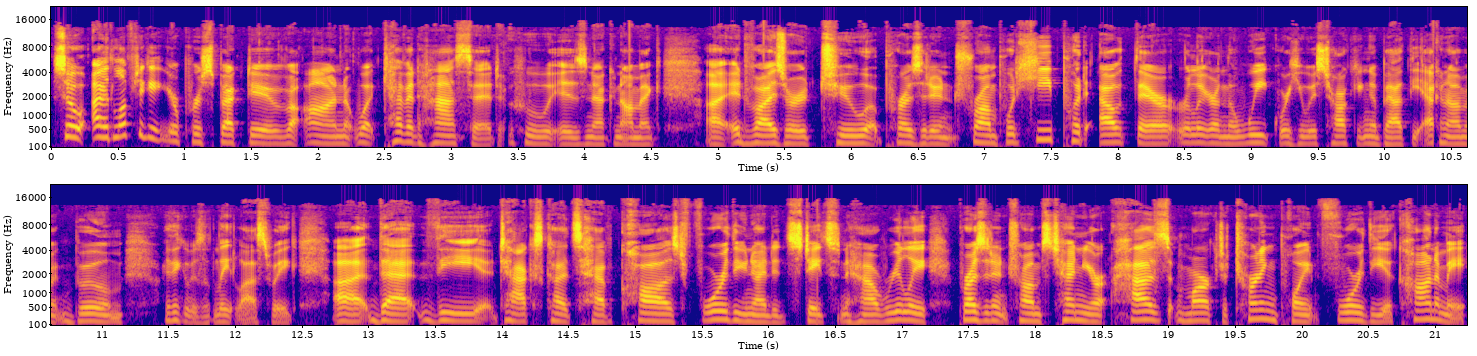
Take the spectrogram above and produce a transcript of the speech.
So I'd love to get your perspective on what Kevin Hassett, who is an economic uh, advisor to President Trump, what he put out there earlier in the week, where he was talking about the economic boom. I think it was late last week uh, that the tax cuts have caused for the United States, and how really President Trump's tenure has marked a turning point for the economy.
